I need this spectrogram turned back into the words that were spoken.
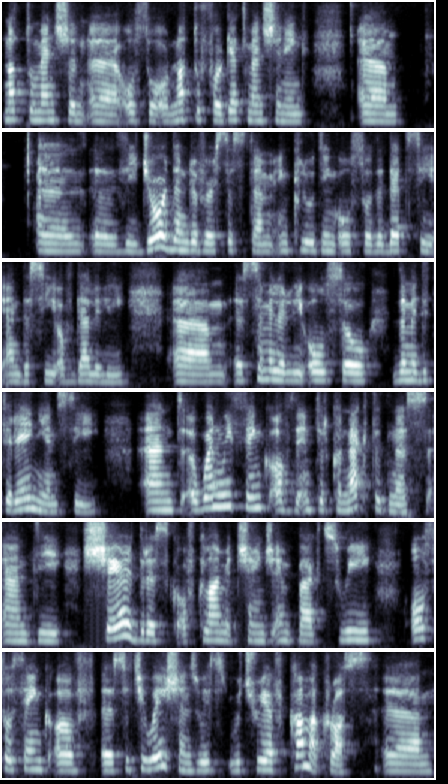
Not to mention uh, also, or not to forget mentioning. Um, the Jordan River system, including also the Dead Sea and the Sea of Galilee. Um, uh, similarly, also the Mediterranean Sea. And when we think of the interconnectedness and the shared risk of climate change impacts, we also think of uh, situations with, which we have come across um,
